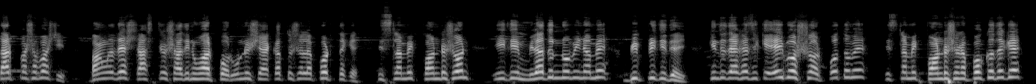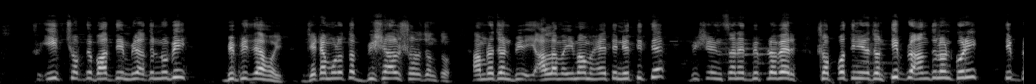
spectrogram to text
তার পাশাপাশি বাংলাদেশ রাষ্ট্রীয় স্বাধীন হওয়ার পর উনিশশো একাত্তর সালের পর থেকে ইসলামিক ফাউন্ডেশন ঈদ মিলাদুন নবী নামে বিবৃতি দেয়। কিন্তু দেখা যাচ্ছে এই বছর প্রথমে ইসলামিক ফাউন্ডেশনের পক্ষ থেকে ঈদ শব্দ বাদ দিয়ে মিলাদুন নবী বিবৃতি দেওয়া হয়, যেটা মূলত বিশাল ষড়যন্ত্র। আমরা যখন আল্লামা ইমাম হায়াতের নেতৃত্বে বিশ্ব ইনসানের বিপ্লবের সব প্রতিনিধি যখন তীব্র আন্দোলন করি তীব্র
